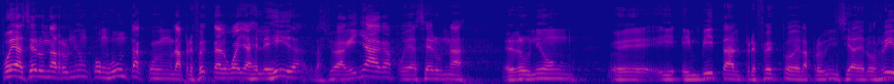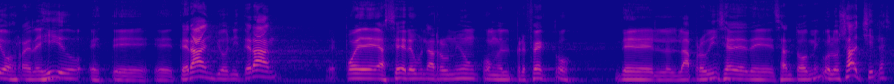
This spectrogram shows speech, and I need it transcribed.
puede hacer una reunión conjunta con la prefecta del Guayas elegida, la ciudad de Guiñaga, puede hacer una reunión eh, e invita al prefecto de la provincia de Los Ríos, reelegido, este, eh, Terán, Johnny Terán, eh, puede hacer una reunión con el prefecto de la provincia de, de Santo Domingo, Los Áchilas,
